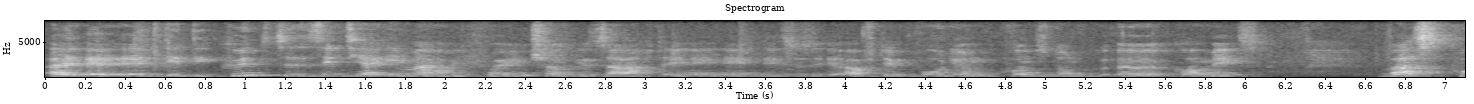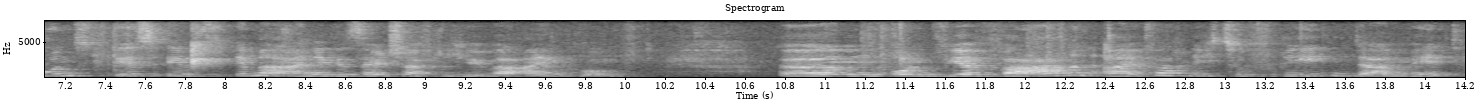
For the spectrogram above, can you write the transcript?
äh, die, die, Künste sind ja immer, habe ich vorhin schon gesagt, in, in, in dieses, auf dem Podium Kunst und äh, Comics. Was Kunst ist, ist immer eine gesellschaftliche Übereinkunft. Ähm, und wir waren einfach nicht zufrieden damit,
